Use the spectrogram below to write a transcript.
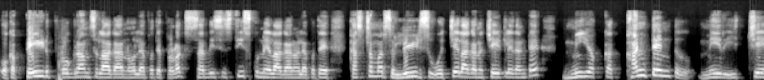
ఒక పెయిడ్ ప్రోగ్రామ్స్ లాగానో లేకపోతే ప్రొడక్ట్స్ సర్వీసెస్ తీసుకునేలాగానో లేకపోతే కస్టమర్స్ లీడ్స్ వచ్చేలాగానో చేయట్లేదంటే మీ యొక్క కంటెంట్ మీరు ఇచ్చే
